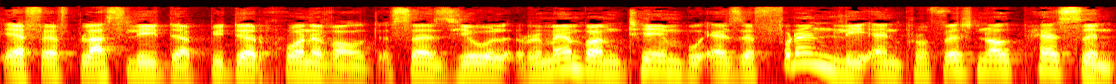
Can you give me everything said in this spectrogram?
FF Plus leader Pieter Groenewald says he will remember Mthembu as a friendly and professional person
